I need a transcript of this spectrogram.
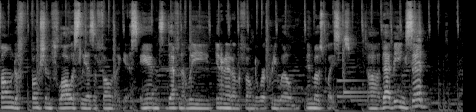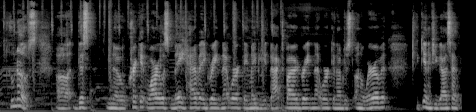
phone to function flawlessly as a phone, I guess, and definitely internet on the phone to work pretty well in most places. Uh, that being said, who knows? Uh, this you know, Cricket Wireless may have a great network. They may be backed by a great network, and I'm just unaware of it. Again, if you guys have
